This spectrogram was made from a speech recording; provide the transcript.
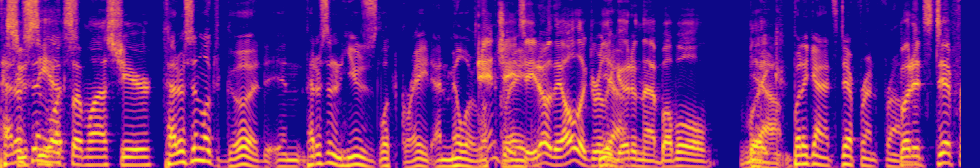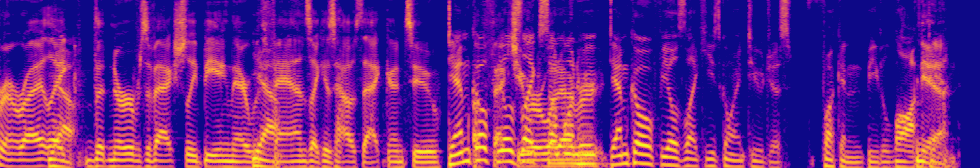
Pettersson Susie had some last year. Pettersson looked good in Pettersson and Hughes looked great and Miller looked And. JT, you know, they all looked really Yeah. good in that bubble. Like, yeah, but again, it's different from. But it's different, right? Like Yeah. the nerves of actually being there with Yeah. fans. Like, is how's that going to Demko feels like someone whatever? who Demko feels like he's going to just fucking be locked in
